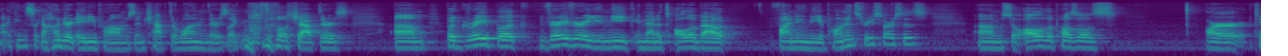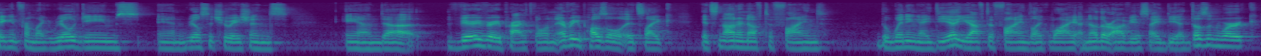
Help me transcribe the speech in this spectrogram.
I think it's like 180 problems in chapter one. There's like multiple chapters, um, but great book, very very unique in that it's all about finding the opponent's resources. Um, so all of the puzzles are taken from like real games and real situations, and uh, very very practical. In every puzzle, it's like it's not enough to find the winning idea. You have to find like why another obvious idea doesn't work.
